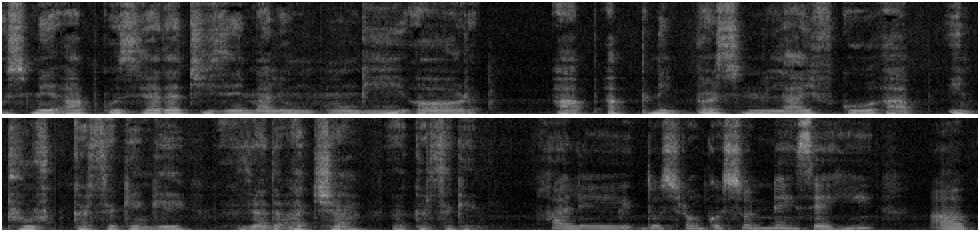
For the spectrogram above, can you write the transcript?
उसमें आपको ज़्यादा चीज़ें मालूम होंगी और आप अपनी पर्सनल लाइफ को आप इम्प्रूव कर सकेंगे, ज़्यादा अच्छा कर सकेंगे। खाली दूसरों को सुनने से ही आप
